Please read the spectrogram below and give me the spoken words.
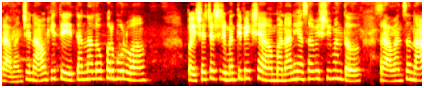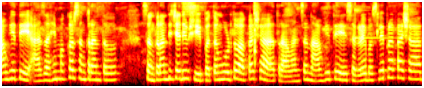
रावांचे नाव घेते त्यांना लवकर बोलवा. पैशाच्या श्रीमंतीपेक्षा मनाने असावे श्रीमंत. रावांचं नाव घेते आज आहे मकर संक्रांत. संक्रांतीच्या दिवशी पतंग उडतो आकाशात रावांचं नाव घेते सगळे बसले प्रकाशात.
